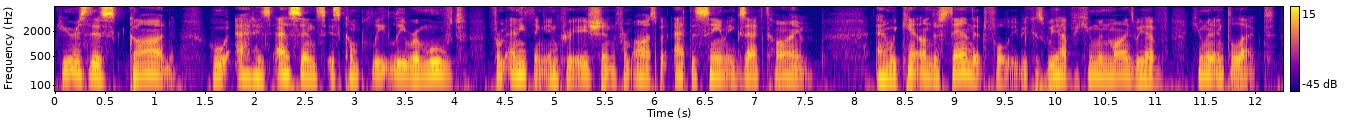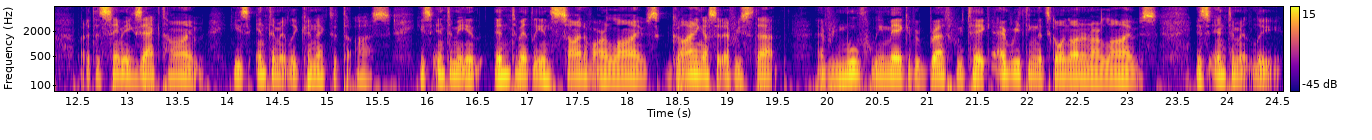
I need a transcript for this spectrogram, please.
here is this God who at his essence is completely removed from anything in creation, from us, but at the same exact time and we can't understand it fully because we have human minds, we have human intellect. But at the same exact time, He's intimately connected to us. He's intimately, intimately inside of our lives, guiding us at every step. Every move we make, every breath we take, everything that's going on in our lives is intimately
